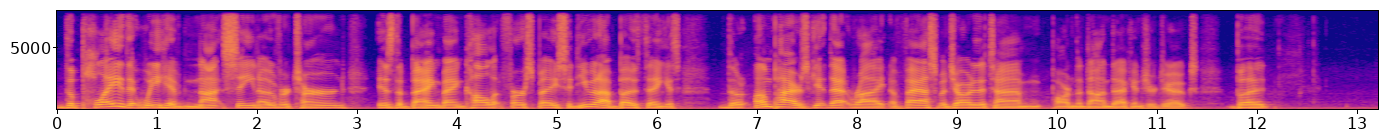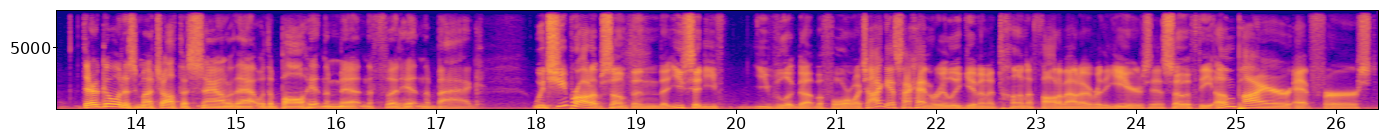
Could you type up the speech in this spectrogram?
the play that we have not seen overturned is the bang bang call at first base, and you and I both think it's the umpires get that right a vast majority of the time. Pardon the Don Denkinger jokes, but they're going as much off the sound of that with the ball hitting the mitt and the foot hitting the bag. Which you brought up something that you said you've you've looked up before, which I guess I hadn't really given a ton of thought about over the years. Is so if the umpire at first,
